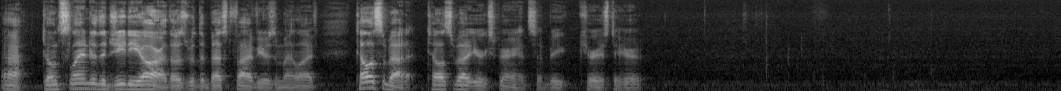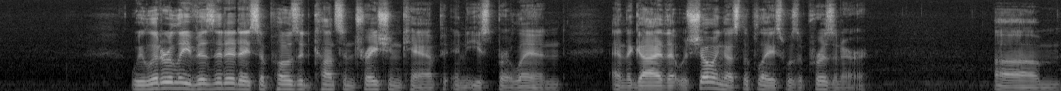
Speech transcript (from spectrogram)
Ah, don't slander the GDR. Those were the best five years of my life. Tell us about it. Tell us about your experience. I'd be curious to hear it. We literally visited a supposed concentration camp in East Berlin, and the guy that was showing us the place was a prisoner. Um,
